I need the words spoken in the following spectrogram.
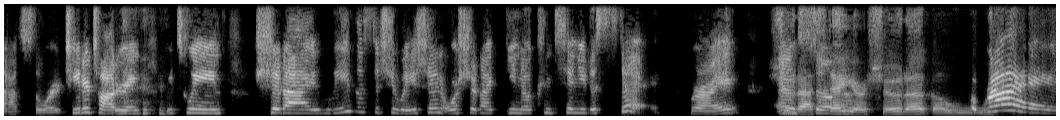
that's the word, teeter tottering between should I leave the situation or should I, you know, continue to stay, right? Should and I so, stay or should I go? Right,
